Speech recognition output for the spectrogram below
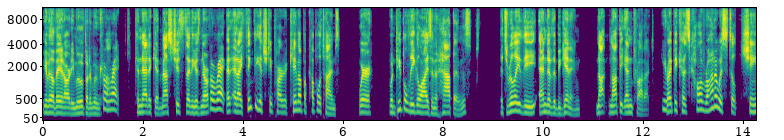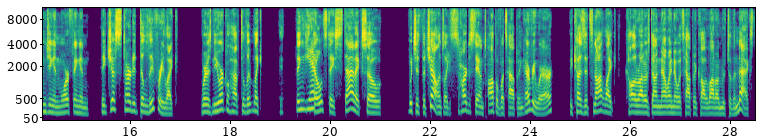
even though they had already moved, but it moved. Correct. Connecticut, Massachusetts, I think is no. Correct. And, and I think the interesting part it came up a couple of times where when people legalize and it happens, it's really the end of the beginning, not not the end product, You're- right? Because Colorado is still changing and morphing, and they just started delivery. Like, whereas New York will have delivery, like things Yeah. don't stay static. So which is the challenge. Like it's hard to stay on top of what's happening everywhere because it's not like Colorado's done. Now I know what's happening in Colorado. I move to the next.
